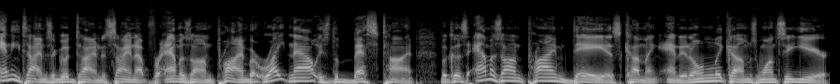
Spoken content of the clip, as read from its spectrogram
Anytime's a good time to sign up for Amazon Prime, but right now is the best time because Amazon Prime Day is coming and it only comes once a year.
